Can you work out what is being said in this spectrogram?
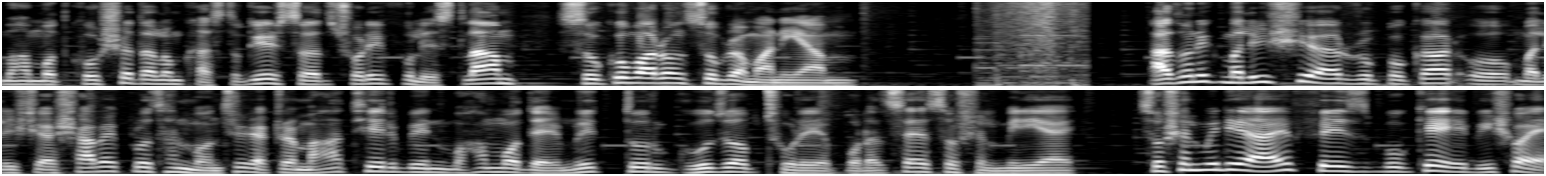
Mohammad Khorshed Alam Khastagir, Syed Shariful Islam, Sukumaran Subramaniam. আধুনিক মালয়েশিয়ার রূপকার ও মালয়েশিয়ার সাবেক প্রধানমন্ত্রী ডক্টর মাহাথির বিন মোহাম্মদের মৃত্যুর গুজব ছড়িয়ে পড়েছে সোশ্যাল মিডিয়ায়। সোশ্যাল মিডিয়ায় ফেসবুকে এ বিষয়ে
